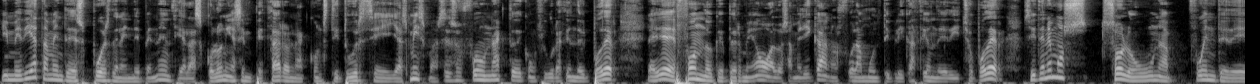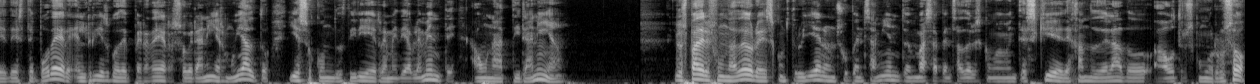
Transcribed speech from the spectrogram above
Inmediatamente después de la independencia, las colonias empezaron a constituirse ellas mismas. Eso fue un acto de configuración del poder. La idea de fondo que permeó a los americanos fue la multiplicación de dicho poder. Si tenemos solo una fuente de, de este poder, el riesgo de perder soberanía es muy alto y eso conduciría irremediablemente a una tiranía. Los padres fundadores construyeron su pensamiento en base a pensadores como Montesquieu, dejando de lado a otros como Rousseau.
